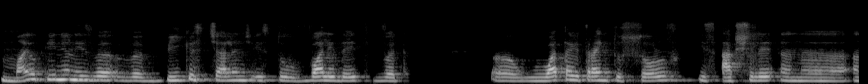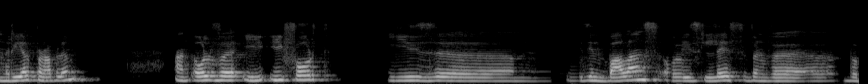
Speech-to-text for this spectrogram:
my opinion is the, the biggest challenge is to validate that uh, what are you trying to solve is actually an, uh, an real problem and all the e effort is uh, is in balance or is less than the, the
